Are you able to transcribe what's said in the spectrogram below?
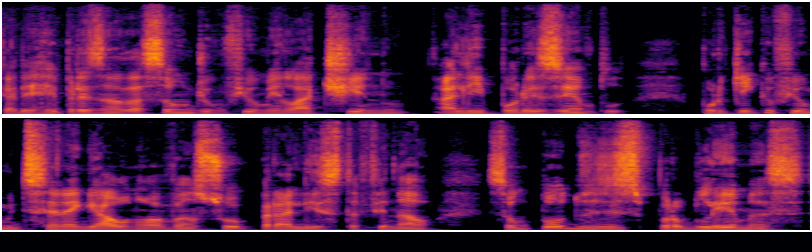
Cadê a representação de um filme latino ali, por exemplo? Por que, que o filme de Senegal não avançou para a lista final? São todos esses problemas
